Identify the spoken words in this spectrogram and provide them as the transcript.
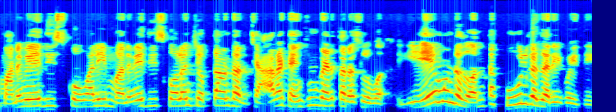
మనమే తీసుకోవాలి మనమే తీసుకోవాలని చెప్తా ఉంటారు. చాలా టెన్షన్ పెడతారు అసలు. ఏముండదు అంత కూల్గా జరిగిపోయింది.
